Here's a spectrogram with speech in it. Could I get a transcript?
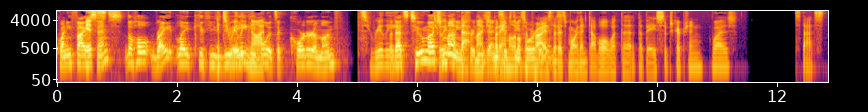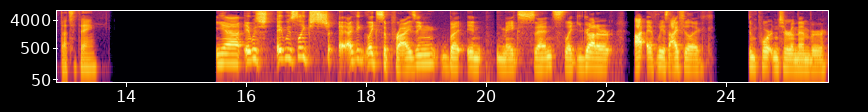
Twenty-five It's- cents the whole right? Like if you It's do really eight not- people, it's a quarter a month. It's really But that's too much really money that for much, these N64 but I'm a little surprised that it's more than double what the, the base subscription was. It's, that's that's the thing. Yeah, it was it was like sh- I think like surprising, but it makes sense. Like you gotta, I, at least I feel like it's important to remember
